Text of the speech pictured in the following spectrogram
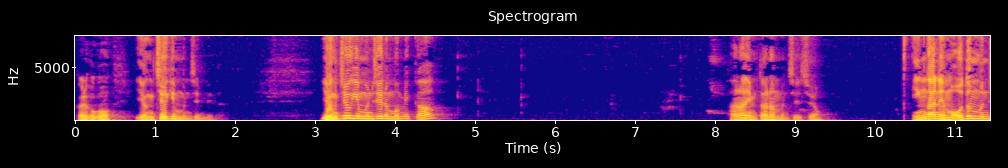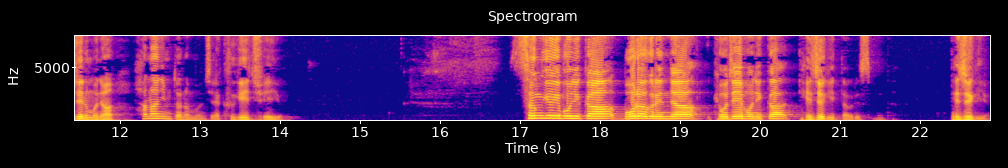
그걸 보고 영적인 문제입니다. 영적인 문제는 뭡니까? 하나님 떠난 문제죠. 인간의 모든 문제는 뭐냐? 하나님 떠난 문제야. 그게 죄예요. 성경에 보니까 뭐라 그랬냐? 교재에 보니까 대적이 있다 그랬습니다. 대적이요.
